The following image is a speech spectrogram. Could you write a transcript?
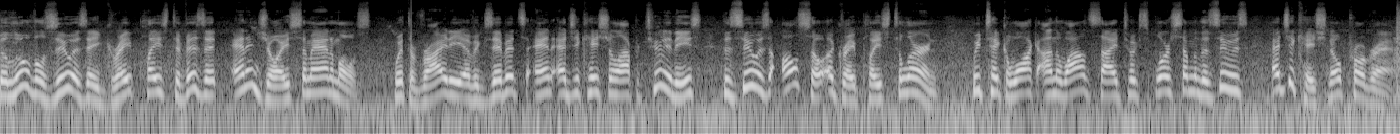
The Louisville Zoo is a great place to visit and enjoy some animals. With a variety of exhibits and educational opportunities, the zoo is also a great place to learn. We take a walk on the wild side to explore some of the zoo's educational programs.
